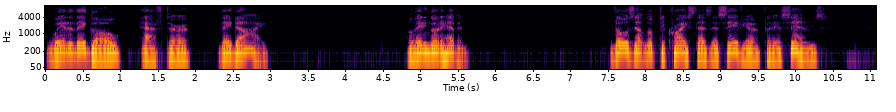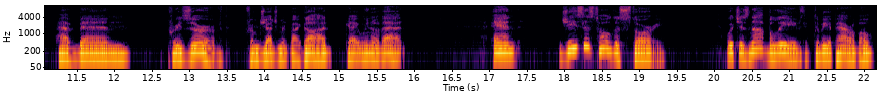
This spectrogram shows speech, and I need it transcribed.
where do they go after they die? Well, they didn't go to heaven. Those that look to Christ as their Savior for their sins have been preserved from judgment by God. Okay, we know that. And Jesus told a story which is not believed to be a parable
